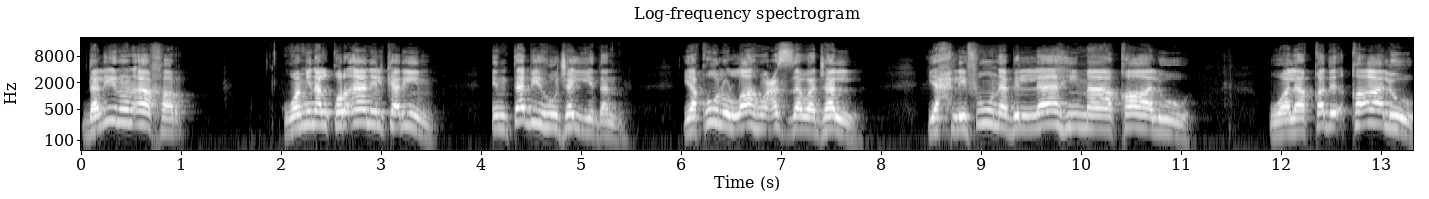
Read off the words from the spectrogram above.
دليل آخر ومن القرآن الكريم انتبهوا جيدا. يقول الله عز وجل يحلفون بالله ما قالوا ولقد قالوا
